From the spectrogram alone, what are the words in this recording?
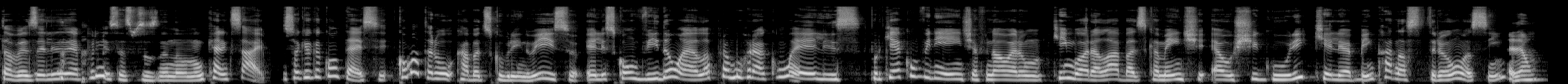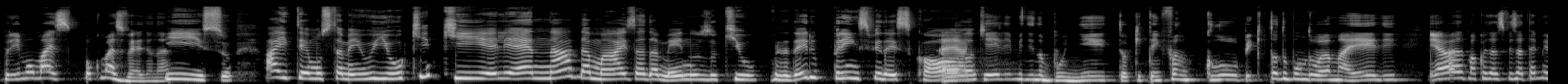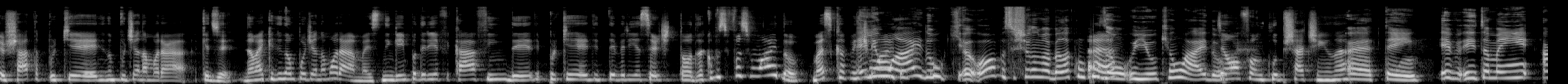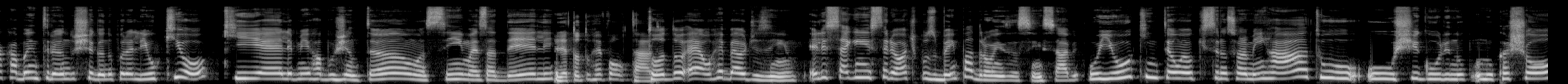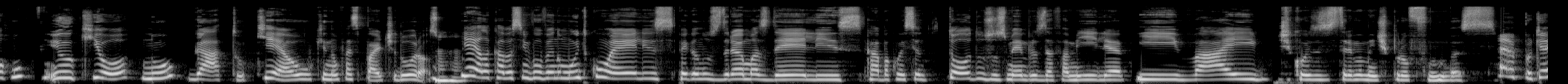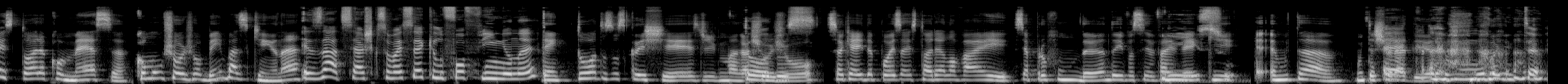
talvez ele é por isso as pessoas não, não querem que saiba. Só que o que acontece? Como a Taru acaba descobrindo isso, eles convidam ela para morar com eles. Porque é conveniente, afinal, eram. Quem mora lá, basicamente, é o Shiguri, que ele é bem canastrão, assim. Ele é um primo mais. pouco mais velho, né? Isso. Aí temos também o Yuki, que ele é nada mais, nada menos do que o verdadeiro príncipe da escola. É aquele menino bonito, que tem fã-clube, que todo mundo ama ele. E é uma coisa, às vezes, até meio chata, porque ele não podia namorar. Quer dizer, não é que ele não podia namorar, mas ninguém poderia ficar afim dele, porque ele deveria ser de todas. É como se fosse um idol. Basicamente, ele um é um idol. idol. Oh, você chegou numa bela conclusão. É. O Yuki é um idol. Tem um fã-clube chatinho, né? É, tem. E, e, também acaba entrando, chegando por ali, o Kyo, que é, ele é meio rabugentão, assim, mas a dele. Ele é todo revoltado. Todo, é, o rebeldezinho. Eles seguem estereótipos bem padrões, assim, sabe? O Yuki, então, é o que se transforma em rato, o Shiguri no, no cachorro e o Kyo no gato, que é o que não faz parte do horóscopo. Uhum. E aí ela acaba se envolvendo muito com eles, pegando os dramas deles, acaba conhecendo todos os membros da família e vai de coisas extremamente profundas. É, porque a história começa como um shoujo bem basiquinho, né? Exato, você acha que isso vai ser aquilo fofinho, né? Tem todos os clichês de manga todos. shoujo. Só que aí depois a história ela vai se aprofundando e você vai isso. ver que é, é muita, muita é, choradeira. É, muita.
